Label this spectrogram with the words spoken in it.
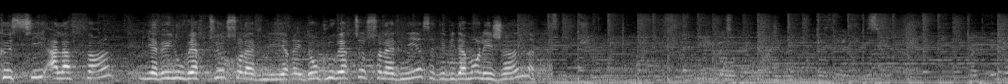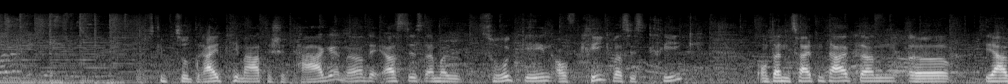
que si à la fin il y avait une ouverture sur l'avenir. Et donc l'ouverture sur l'avenir, c'est évidemment les jeunes. Gibt so drei thematische Tage. Ne? Der erste ist einmal zurückgehen auf Krieg, was ist Krieg? Und dann den zweiten Tag dann, äh, ja,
